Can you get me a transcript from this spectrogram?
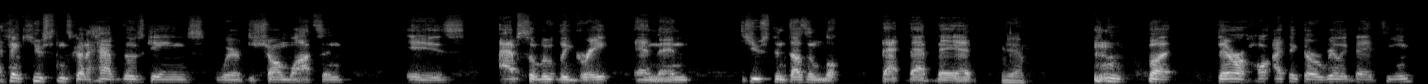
I think Houston's going to have those games where Deshaun Watson is absolutely great, and then Houston doesn't look that that bad. Yeah. but they're a, I think they're a really bad team,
